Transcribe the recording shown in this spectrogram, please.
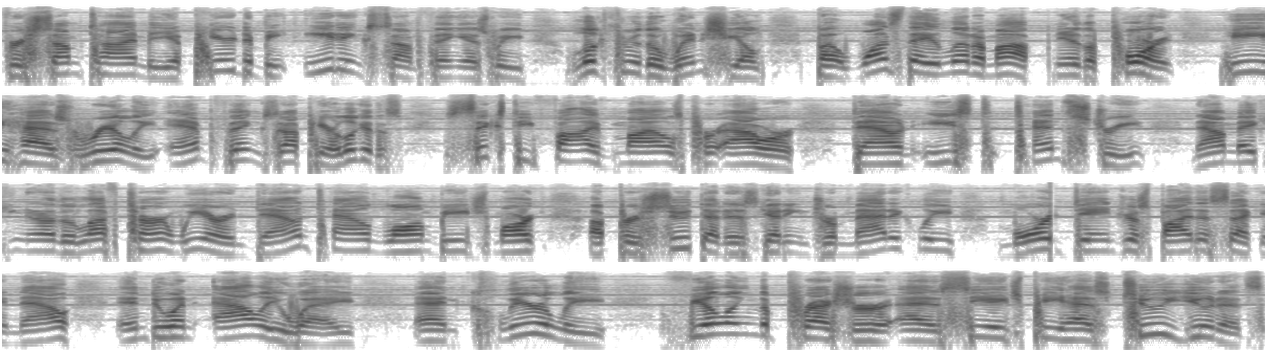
for some time. He appeared to be eating something as we looked through the windshield. But once they lit him up near the port, he has really amped things up here. Look at this 65 miles per hour down East 10th Street. Now making another left turn. We are in downtown Long Beach, Mark. A pursuit that is getting dramatically more dangerous by the second. Now into an alleyway and clearly feeling the pressure as CHP has two units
